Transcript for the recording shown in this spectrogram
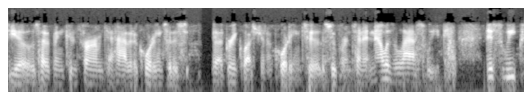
COs have been confirmed to have it, according to this. Uh, great question, according to the superintendent. And that was last week. This week's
